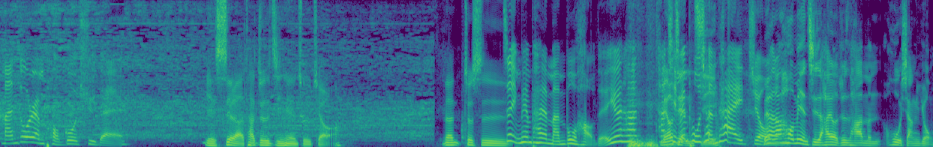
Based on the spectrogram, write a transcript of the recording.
蛮多人跑过去的哎。也是啦，他就是今天的主角啊。那就是这影片拍的蛮不好的，因为他他 前面铺陈太久，没有，他后面其实还有就是他们互相拥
